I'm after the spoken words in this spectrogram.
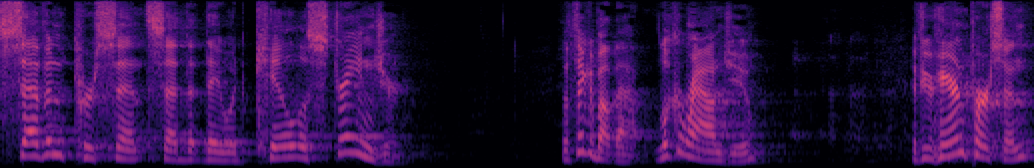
7% said that they would kill a stranger. Now, think about that. Look around you. If you're here in person,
